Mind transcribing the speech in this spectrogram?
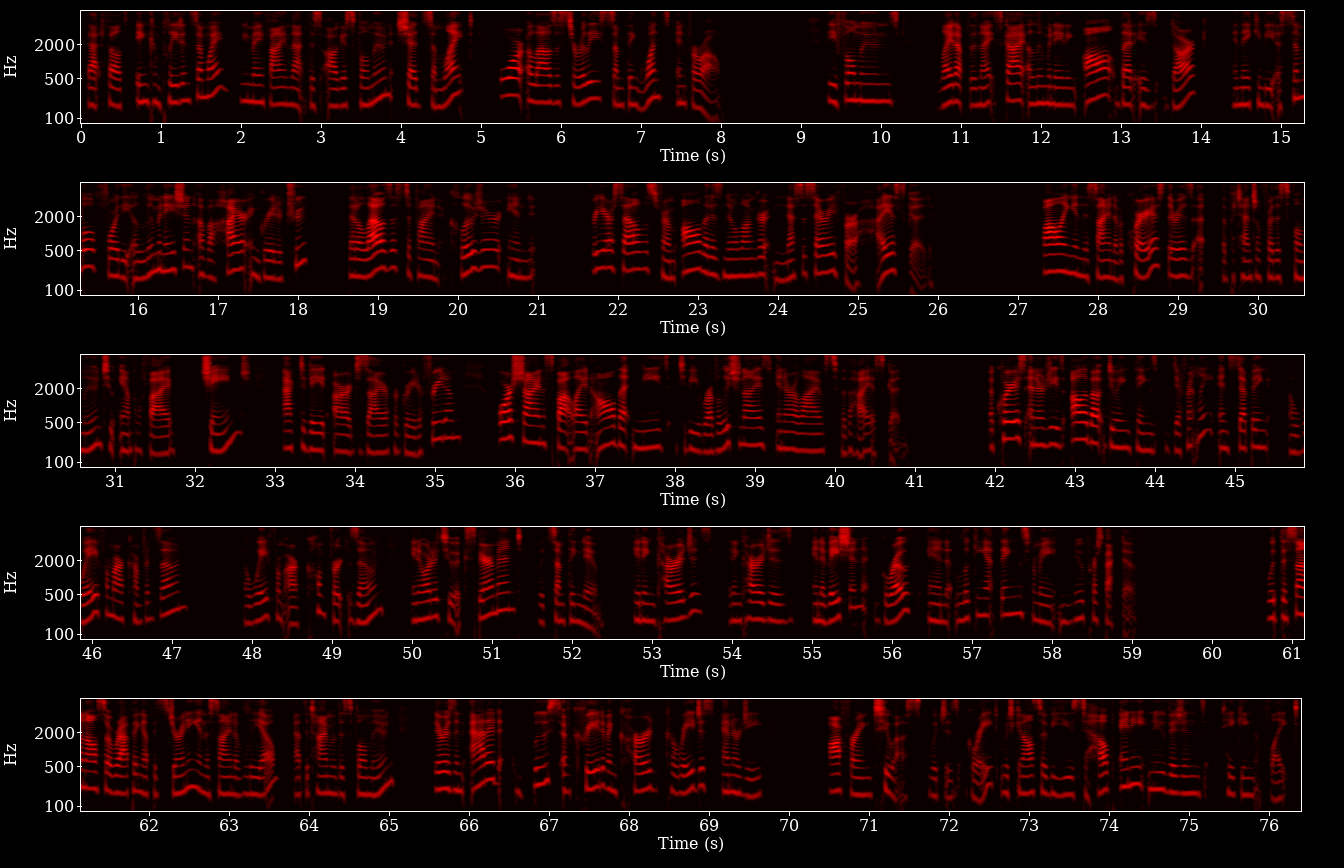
that felt incomplete in some way, we may find that this August full moon sheds some light or allows us to release something once and for all. The full moons light up the night sky, illuminating all that is dark, and they can be a symbol for the illumination of a higher and greater truth that allows us to find closure and free ourselves from all that is no longer necessary for our highest good. Falling in the sign of Aquarius, there is a, the potential for this full moon to amplify change, activate our desire for greater freedom, or shine a spotlight on all that needs to be revolutionized in our lives for the highest good. Aquarius energy is all about doing things differently and stepping away from our comfort zone, away from our comfort zone in order to experiment with something new. It encourages it encourages innovation, growth and looking at things from a new perspective. With the sun also wrapping up its journey in the sign of Leo at the time of this full moon, there is an added boost of creative and courageous energy offering to us, which is great, which can also be used to help any new visions taking flight.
